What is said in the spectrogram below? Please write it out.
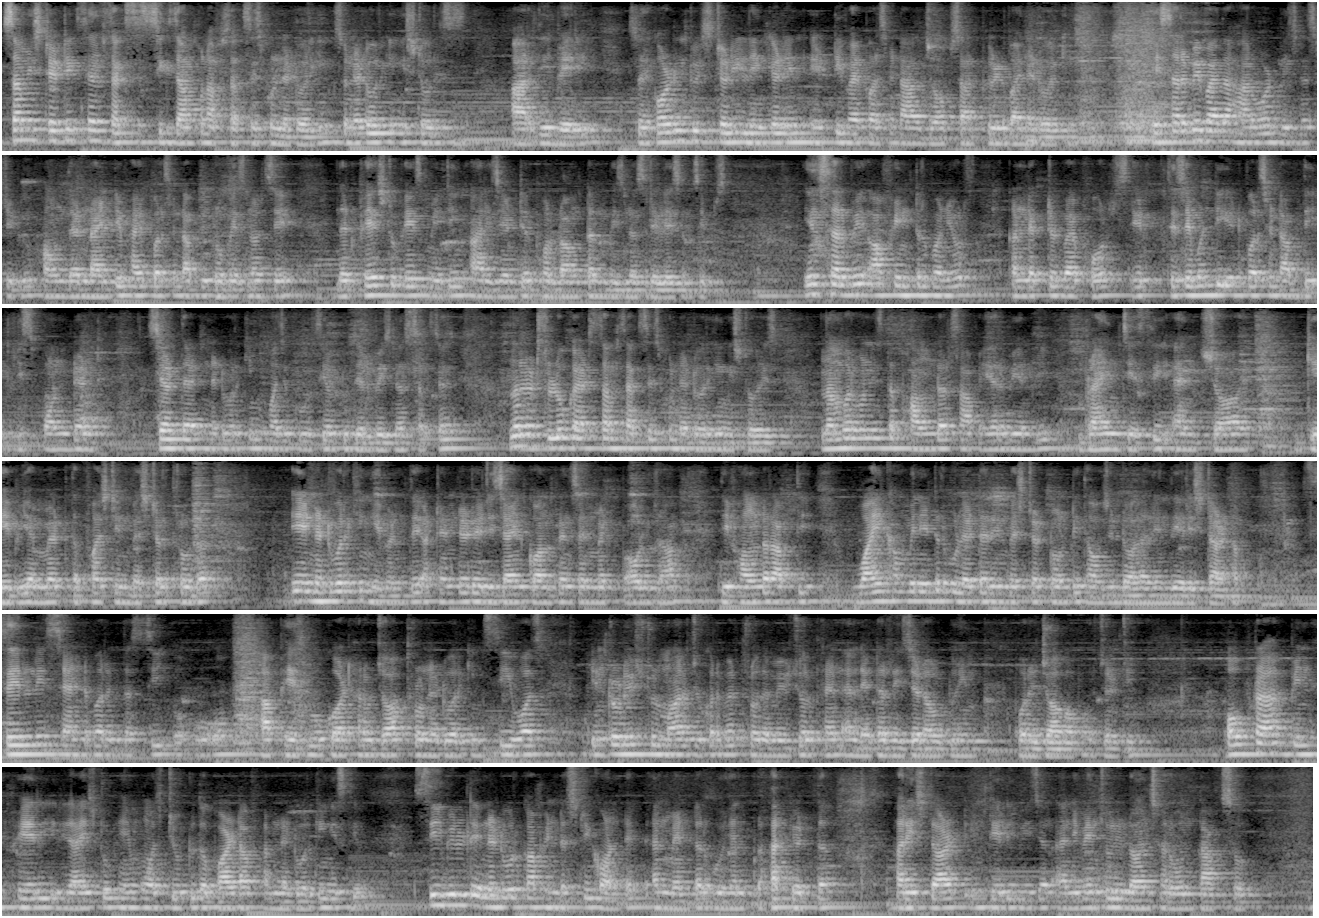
Some statistics and success example of successful networking. So networking stories are the vary. So according to a study LinkedIn, 85% of jobs are filled by networking. A survey by the Harvard Business Review found that 95% of the professionals say that face-to-face meetings are essential for long-term business relationships. In survey of entrepreneurs conducted by Forbes, 78% of the respondents said that networking was crucial to their business success. Now let's look at some successful networking stories. Number one is the founders of Airbnb, Brian Tracy and Joy Gebbia met the first investor through the a networking event. They attended a design conference and met Paul Graham, the founder of the Y Combinator, who later invested $20,000 in their startup. Sheryl Sandberg, the COO of Facebook, got her job through networking. She was introduced to Mark Zuckerberg through the mutual friend and later reached out to him for a job opportunity. Oprah Winfrey rise to fame was due to the part of her networking skill. She built a network of industry contact and mentor who helped her get the her start in television and eventually launch her own talk show.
